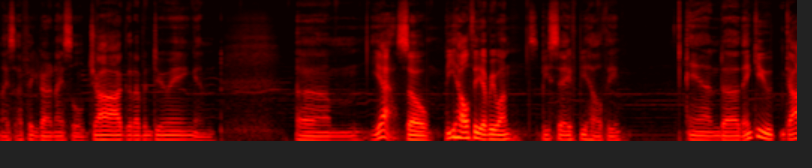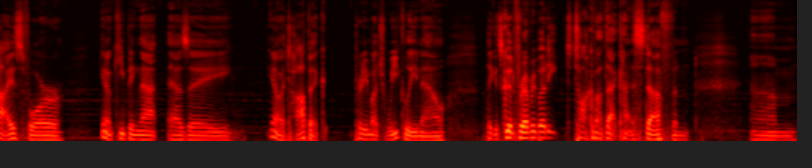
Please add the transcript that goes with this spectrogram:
nice. I figured out a nice little jog that I've been doing, and um, yeah. So be healthy, everyone. Be safe. Be healthy. And uh, thank you guys for you know keeping that as a you know a topic pretty much weekly now. I think it's good for everybody to talk about that kind of stuff and um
